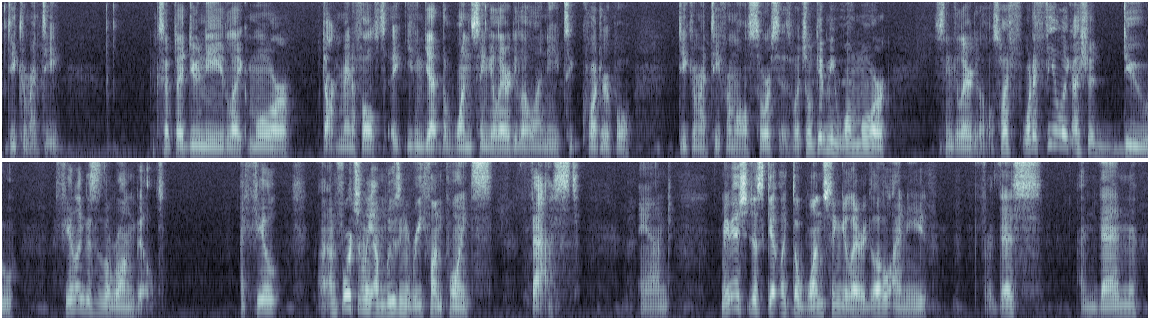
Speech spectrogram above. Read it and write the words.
decrementy. Except I do need like more dark manifolds to even get the one singularity level I need to quadruple decrementy from all sources, which will give me one more singularity level. So I, what I feel like I should do, I feel like this is the wrong build. I feel, unfortunately, I'm losing refund points fast. And maybe I should just get like the one singularity level I need for this. And then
